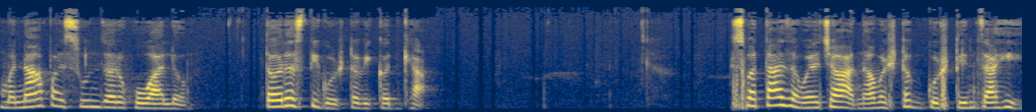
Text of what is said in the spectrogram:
मनापासून जर हो आलं तरच ती गोष्ट विकत घ्या. स्वतः जवळच्या अनावश्यक गोष्टींचाही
